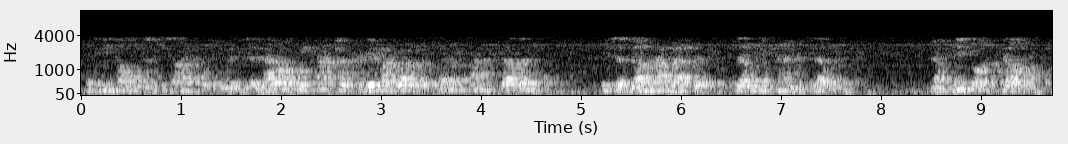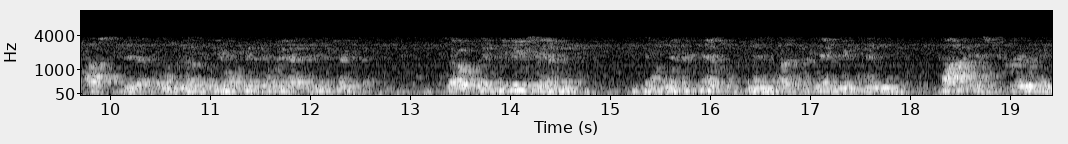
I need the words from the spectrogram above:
Because He told His disciples when He said, How many times shall I forgive my brother? Seven times seven? He said, No, how about this? Seventy times seven. Now, He's going to tell us to do that to one another, you don't think He'll do that to you too? So if you do sin, know, just repent and God forgive you. And God is true and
